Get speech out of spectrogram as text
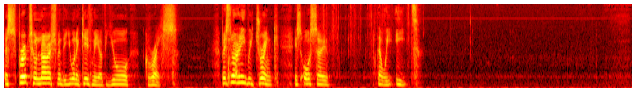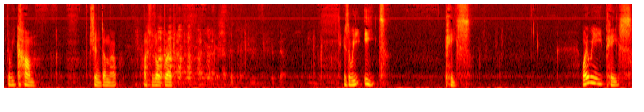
the spiritual nourishment that you want to give me of your grace. But it's not only we drink, it's also that we eat. That we come. Shouldn't have done that. That's a lot of bread. Is that we eat peace. Why do we eat peace?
